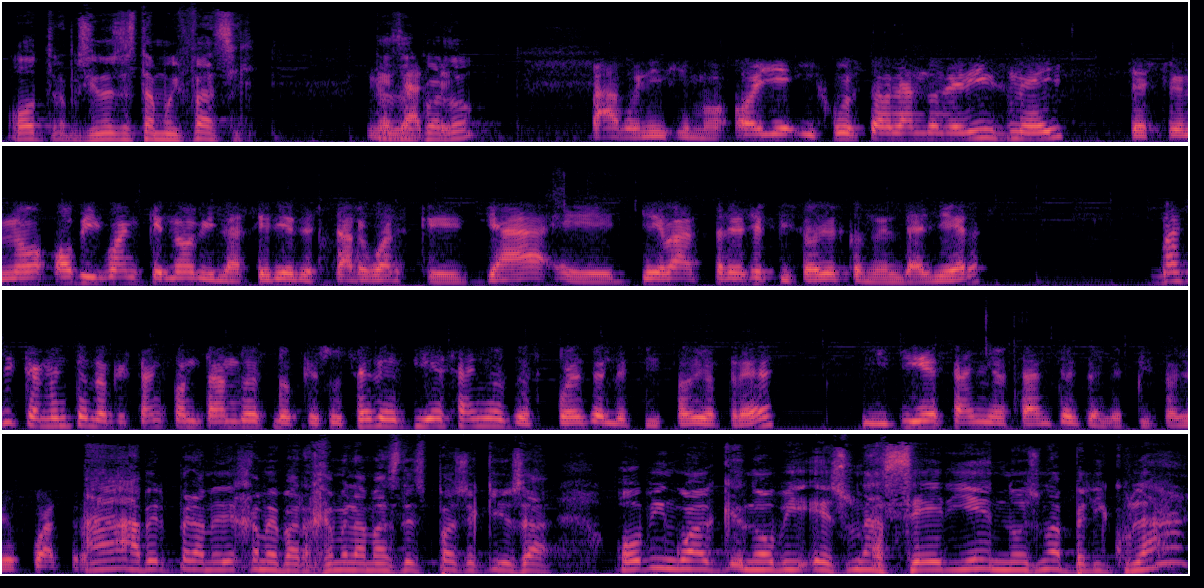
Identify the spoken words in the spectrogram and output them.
Otra, pues si no, eso está muy fácil. ¿Estás de acuerdo? Va, buenísimo. Oye, y justo hablando de Disney, se estrenó Obi-Wan Kenobi, la serie de Star Wars que ya eh, lleva tres episodios con el de ayer. Básicamente lo que están contando es lo que sucede 10 años después del episodio 3 y 10 años antes del episodio 4. Ah, a ver, espérame, déjame barajémela más despacio aquí. O sea, Obi-Wan Kenobi es una serie, no es una película.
